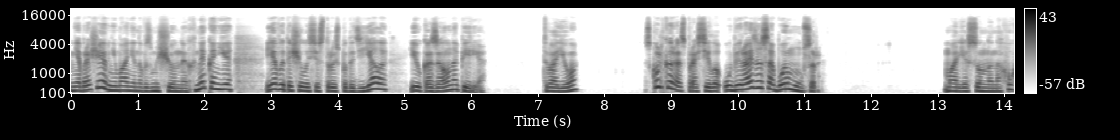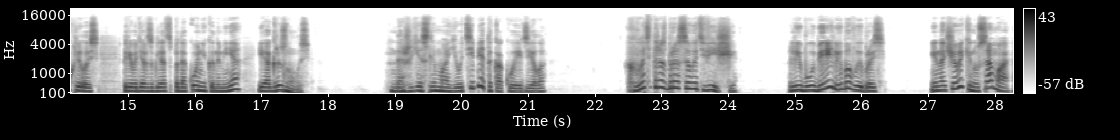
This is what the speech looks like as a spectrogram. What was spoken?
Не обращая внимания на возмущенное хныканье, я вытащила сестру из-под одеяла и указала на перья. «Твое?» Сколько раз просила, убирай за собой мусор. Марья сонно нахохлилась, переводя взгляд с подоконника на меня, и огрызнулась. «Даже если моё, тебе-то какое дело? Хватит разбрасывать вещи. Либо убери, либо выбрось. Иначе выкину сама».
